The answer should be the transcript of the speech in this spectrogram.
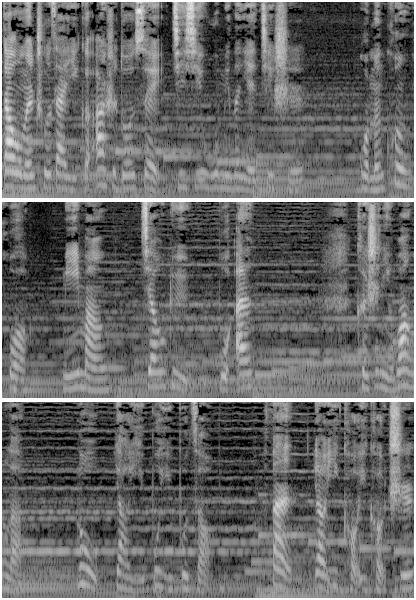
当我们处在一个二十多岁籍籍无名的年纪时，我们困惑、迷茫、焦虑、不安。可是你忘了，路要一步一步走，饭要一口一口吃，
